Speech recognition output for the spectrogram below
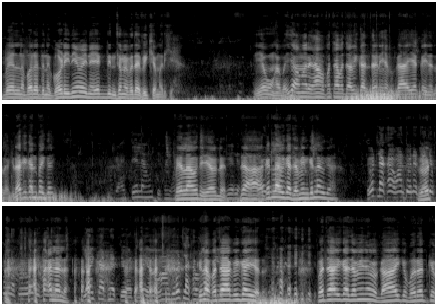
બેલ ને બળદ ને ઘોડી નહીં હોય ને એક દિન સમય બધા ભીખે મરીએ એવું હે ભાઈ અમારે આ પચાસ પચાસ વીઘા ધણી હે ગાય એકઈ નથી રાખી. રાખી કાન ભાઈ ગાય? પેલા હતી એમ ને કેટલા વીઘા જમીન કેટલા વીઘા? રોટલા ખાવા વાંધો નથી. રોટ- આજે કરો ના, ના. લાયકાત નથી કહેવાતા હા, હા, રોટલા ખાવા કેટલા પચાસ વીઘા હતો? પચાસ વીઘા જમીન ગાય કે બળદ કે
